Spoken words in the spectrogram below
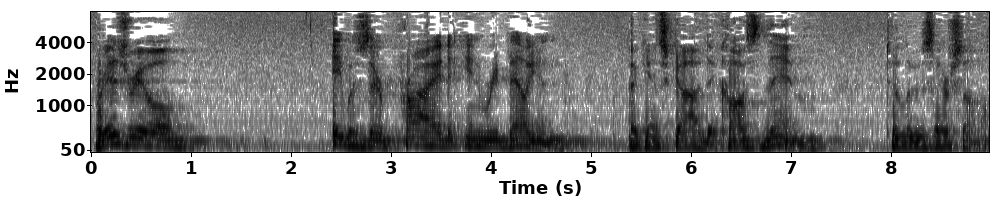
For Israel, it was their pride in rebellion against God that caused them to lose their soul.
